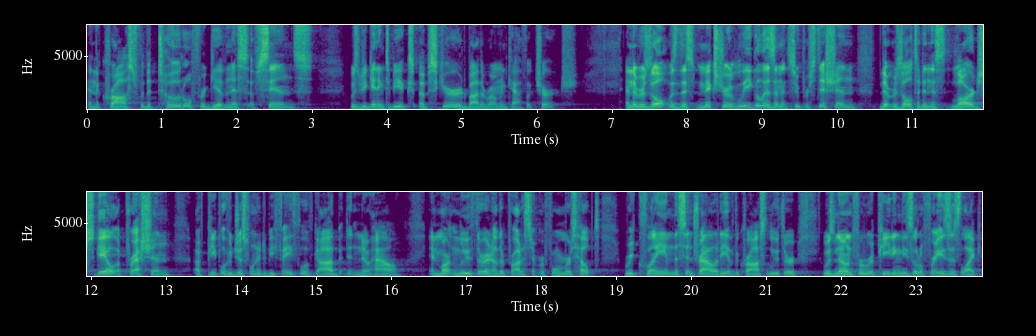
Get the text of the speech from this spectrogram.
and the cross for the total forgiveness of sins was beginning to be obscured by the Roman Catholic Church. And the result was this mixture of legalism and superstition that resulted in this large scale oppression of people who just wanted to be faithful of God but didn't know how. And Martin Luther and other Protestant reformers helped reclaim the centrality of the cross. Luther was known for repeating these little phrases like,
